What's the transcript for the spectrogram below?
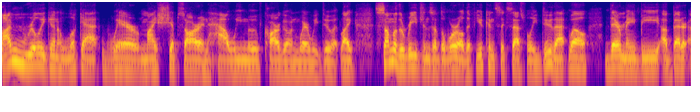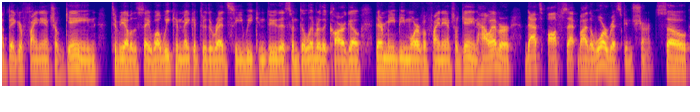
I'm really going to look at where my ships are and how we move cargo and where we do it. Like some of the regions of the world, if you can successfully do that, well, there may be a better, a bigger financial gain to be able to say, well, we can make it through the Red Sea, we can do this and deliver the cargo. There may be more of a financial gain. However, that's offset by the war risk insurance. So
